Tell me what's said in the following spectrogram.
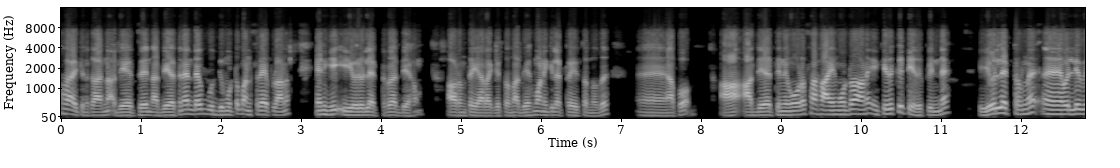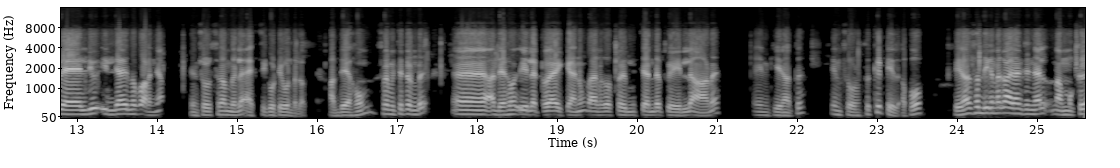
സഹായിച്ചിട്ടുണ്ട് കാരണം അദ്ദേഹത്തിന് അദ്ദേഹത്തിന് എന്റെ ബുദ്ധിമുട്ട് മനസ്സിലായപ്പോഴാണ് എനിക്ക് ഈ ഒരു ലെറ്റർ അദ്ദേഹം അവിടെ തയ്യാറാക്കി തന്നത്. അദ്ദേഹമാണ് എനിക്ക് ലെറ്റർ എഴുതി തന്നത്. അപ്പോൾ ആ അദ്ദേഹത്തിന് കൂടെ സഹായം കൊണ്ടാണ് എനിക്കിത് കിട്ടിയത്. പിന്നെ ഈ ഒരു ലെറ്ററിന് വലിയ വാല്യൂ ഇല്ല എന്ന് പറഞ്ഞ ഇൻഷുറൻസ് കമ്പനിയിലെ എക്സിക്യൂട്ടീവ് ഉണ്ടല്ലോ. അദ്ദേഹവും ശ്രമിച്ചിട്ടുണ്ട്. അദ്ദേഹം ഈ ലെറ്റർ അയക്കാനും കാര്യങ്ങളൊക്കെ ശ്രമിച്ചതിന്റെ പേരിലാണ് എനിക്ക് ഇതിനകത്ത് ഇൻഷുറൻസ് കിട്ടിയത്. അപ്പോൾ ഇതിനകത്ത് ശ്രദ്ധിക്കേണ്ട കാര്യം വെച്ച് കഴിഞ്ഞാൽ നമുക്ക്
